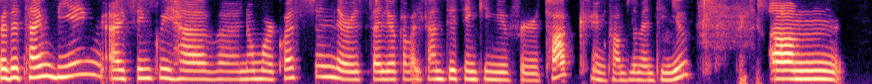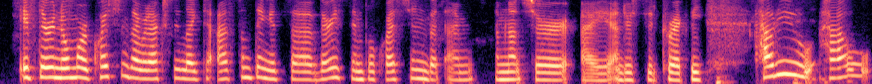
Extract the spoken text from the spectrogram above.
For the time being, I think we have uh, no more question. There is Celio Cavalcante thanking you for your talk and complimenting you. Thank you. Um, if there are no more questions, I would actually like to ask something. It's a very simple question, but I'm I'm not sure I understood correctly. How do you how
